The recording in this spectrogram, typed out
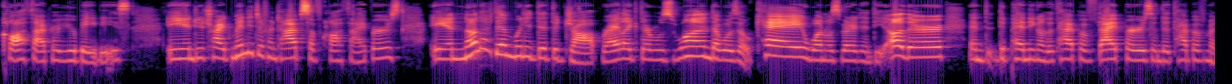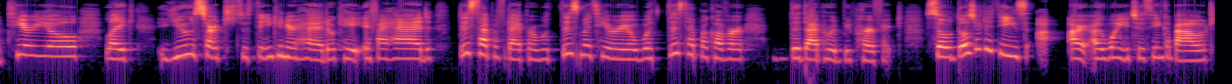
cloth diaper your babies and you tried many different types of cloth diapers and none of them really did the job right? Like there was one that was okay one was better than the other and depending on the type of diapers and the type of material like you start to think in your head okay if i had this type of diaper with this material with this type of cover the diaper would be perfect. So those are the things I, I want you to think about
